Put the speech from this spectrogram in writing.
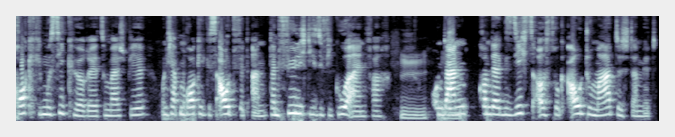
rockige Musik höre zum Beispiel und ich habe ein rockiges Outfit an, dann fühle ich diese Figur einfach. Hm. Und dann kommt der Gesichtsausdruck automatisch damit.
